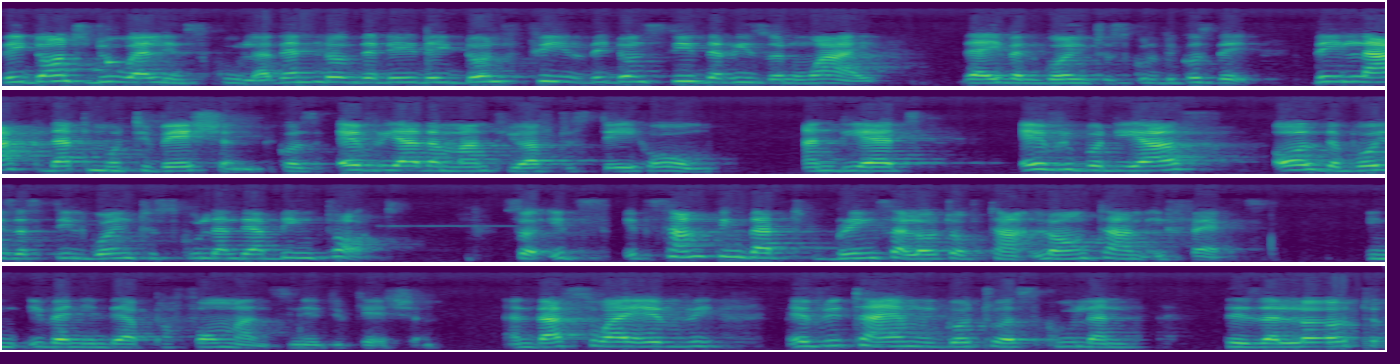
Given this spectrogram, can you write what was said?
they don't do well in school at the end of the day they don't feel they don't see the reason why they're even going to school because they they lack that motivation because every other month you have to stay home. And yet everybody else all the boys are still going to school and they're being taught. So it's it's something that brings a lot of ta- long-term effects in even in their performance in education. And that's why every every time we go to a school and there's a lot of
